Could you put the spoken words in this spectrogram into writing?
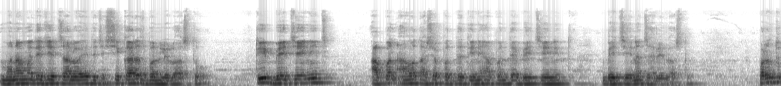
मनामध्ये जे चालू आहे त्याचे शिकारच बनलेलो असतो. ती बेचैनीच आपण आहोत अशा पद्धतीने आपण त्या बेचैनीत बेचैनच झालेलो असतो. परंतु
